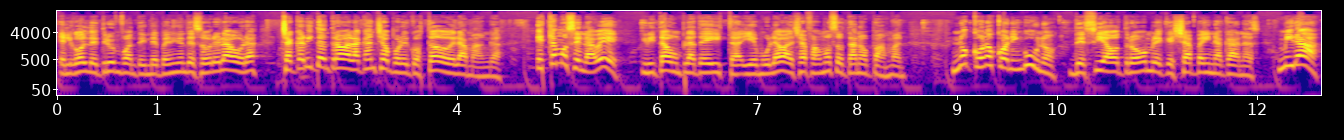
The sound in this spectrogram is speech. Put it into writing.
el gol de triunfo ante Independiente sobre la hora, Chacarita entraba a la cancha por el costado de la manga. Estamos en la B, gritaba un plateísta y emulaba al ya famoso Tano Pazman. No conozco a ninguno, decía otro hombre que ya peina canas. Mirá,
